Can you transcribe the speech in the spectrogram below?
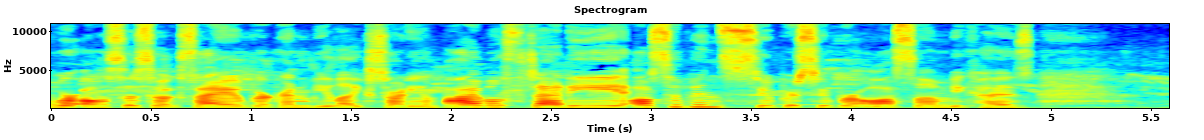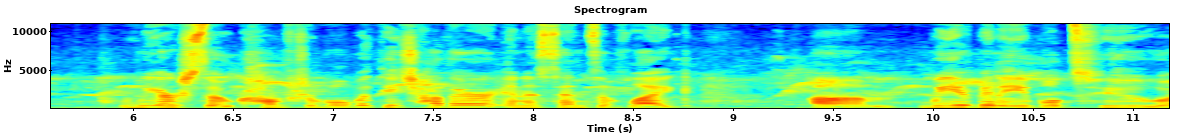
we're also so excited we're going to be like starting a Bible study. Also been super super awesome because we are so comfortable with each other in a sense of like um, we have been able to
